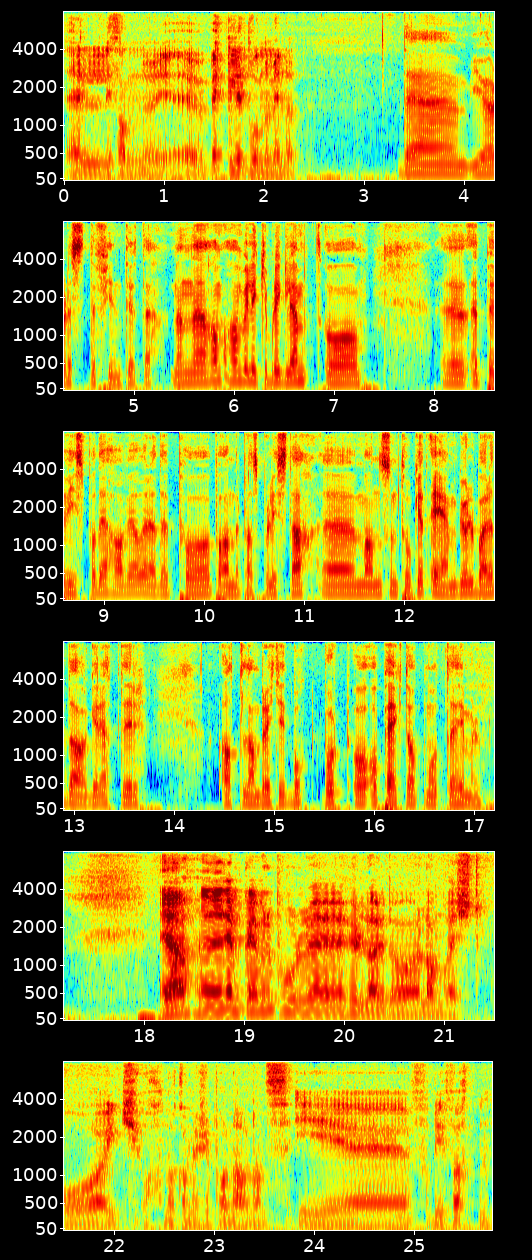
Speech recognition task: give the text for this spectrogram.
det er litt sånn vekker litt vonde minner. Det gjør det definitivt, det. Men han, han, vil ikke bli glemt, og et bevis på det har vi allerede på, på andreplass på lista. Mannen som tok et EM-gull bare dager etter at Lambrecht gikk bort, og, og pekte opp mot himmelen. Ja, eh, Remco Evenepool, eh, Hullaud og Lambrecht og oh, Nå kommer jeg ikke på navnet hans i uh, forbifarten.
